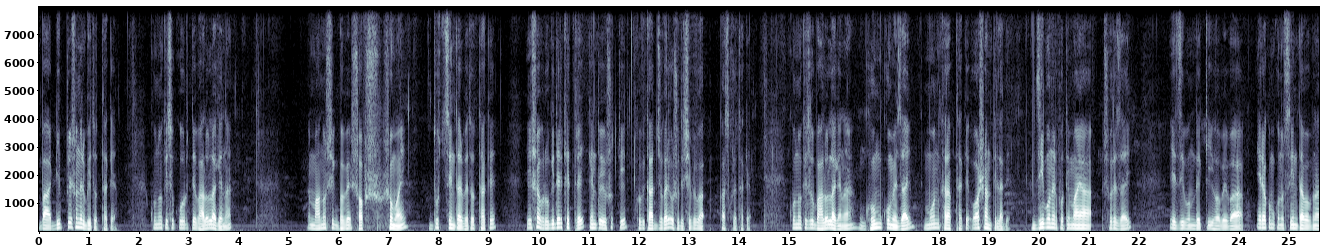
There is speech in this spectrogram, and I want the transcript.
বা ডিপ্রেশনের ভিতর থাকে, কোনো কিছু করতে ভালো লাগে না, মানসিকভাবে সব সময় দুশ্চিন্তার ভেতর থাকে। এইসব রোগীদের ক্ষেত্রে কিন্তু এই ওষুধটি খুবই কার্যকারী ওষুধ হিসেবে কাজ করে থাকে। কোনো কিছু ভালো লাগে না, ঘুম কমে যায়, মন খারাপ থাকে, অশান্তি লাগে। জীবনের প্রতি মায়া সরে যায়। এ জীবন দিয়ে কী হবে বা এরকম কোনো চিন্তা ভাবনা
